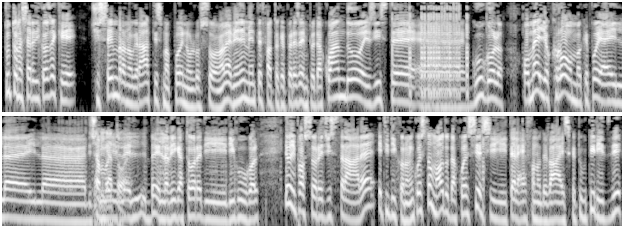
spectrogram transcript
tutta una serie di cose che ci sembrano gratis ma poi non lo sono. A me viene in mente il fatto che per esempio da quando esiste eh, Google, o meglio Chrome, che poi è il, il diciamo navigatore, il, il, il navigatore di, di, Google, io mi posso registrare e ti dicono in questo modo da qualsiasi telefono, device che tu utilizzi,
